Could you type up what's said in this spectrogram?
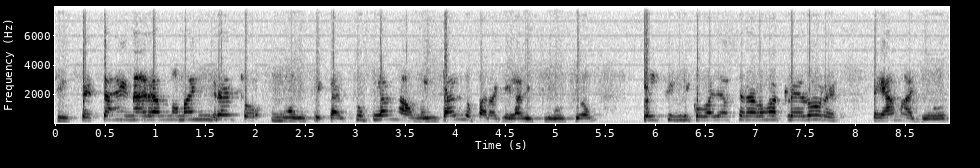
si usted está generando más ingresos, modificar su plan, aumentarlo para que la distribución que el síndico vaya a hacer a los acreedores sea mayor.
